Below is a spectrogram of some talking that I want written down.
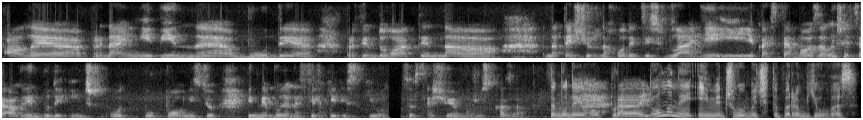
але принаймні він буде претендувати на, на те, щоб знаходитись в владі, і якась тема залишиться, але він буде буде інший. От повністю він не буде настільки різкий. От Це все, що я можу сказати. Це буде його придуманий продуманий імідж. Вибачте, переб'ю вас.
